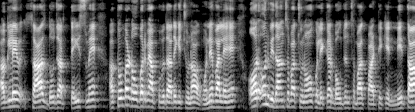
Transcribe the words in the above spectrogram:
अगले साल 2023 में अक्टूबर, नवंबर में आपको बता दें कि चुनाव होने वाले हैं और उन विधानसभा चुनावों को लेकर बहुजन समाज पार्टी के नेता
